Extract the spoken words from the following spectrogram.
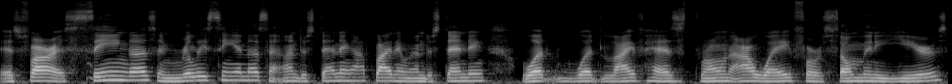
as far as seeing us and really seeing us and understanding our plight and understanding what what life has thrown our way for so many years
